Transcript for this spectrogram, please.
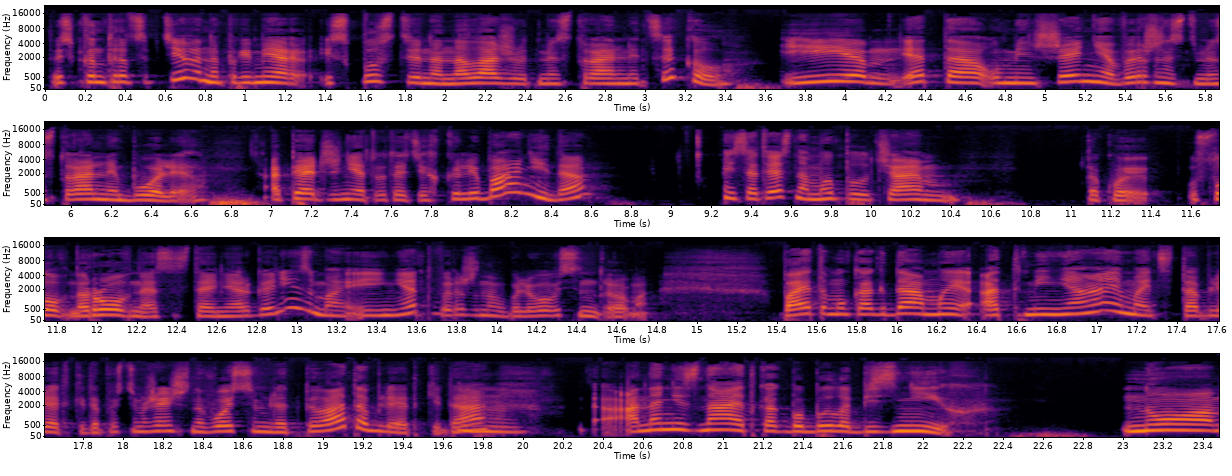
То есть контрацептивы, например, искусственно налаживают менструальный цикл, и это уменьшение выраженности менструальной боли. Опять же, нет вот этих колебаний, да, и, соответственно, мы получаем такое условно ровное состояние организма и нет выраженного болевого синдрома. Поэтому, когда мы отменяем эти таблетки, допустим, женщина 8 лет пила таблетки, да, Мгм. она не знает, как бы было без них. Но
